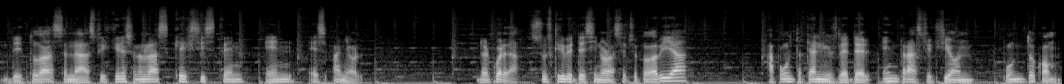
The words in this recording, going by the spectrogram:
de todas las ficciones sonoras que existen en español. Recuerda, suscríbete si no lo has hecho todavía, apúntate al newsletter en transficción.com.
